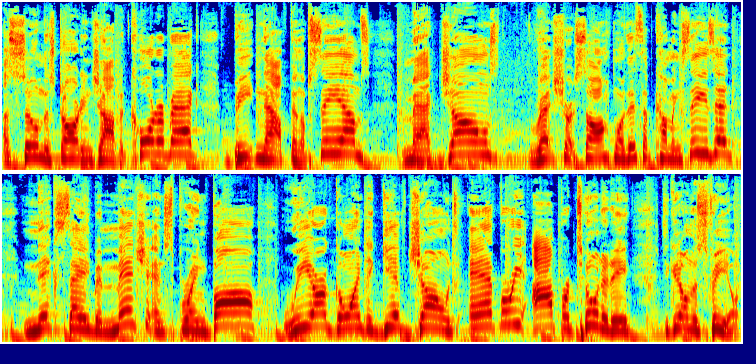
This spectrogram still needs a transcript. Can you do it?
assumed the starting job at quarterback, beating out Philip Sims, Mac Jones redshirt sophomore this upcoming season. Nick Saban mentioned in spring ball, we are going to give Jones every opportunity to get on this field.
